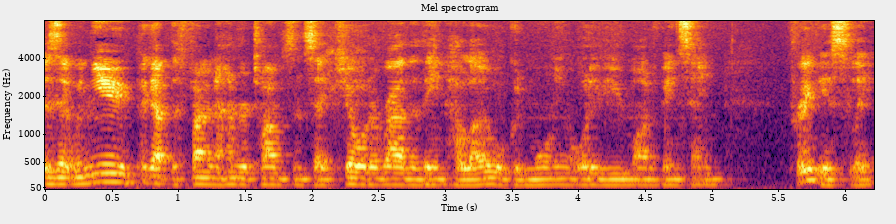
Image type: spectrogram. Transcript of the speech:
is that when you pick up the phone a hundred times and say kia ora rather than hello or good morning or whatever you might have been saying previously,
